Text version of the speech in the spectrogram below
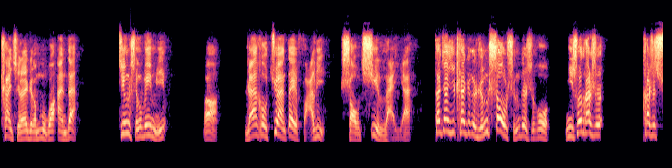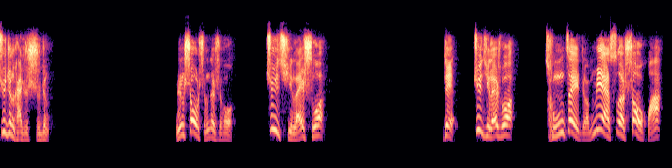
看起来这个目光暗淡，精神萎靡。啊，然后倦怠乏力，少气懒言。大家一看这个人少神的时候，你说他是他是虚症还是实症？人少神的时候，具体来说，对，具体来说，存在着面色少华，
